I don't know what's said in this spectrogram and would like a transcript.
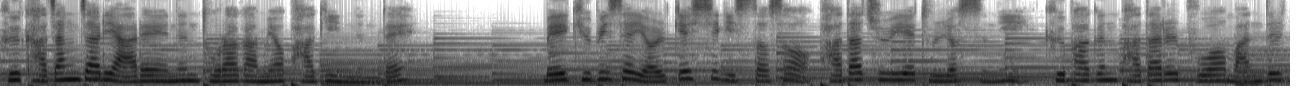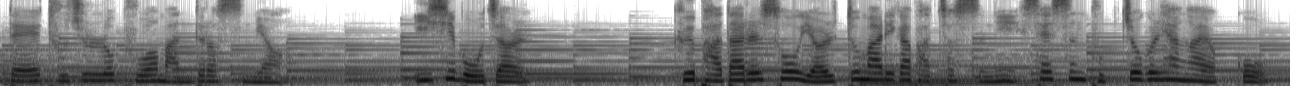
그 가장자리 아래에는 돌아가며 박이 있는데 매 규빗에 10개씩 있어서 바다 주위에 둘렸으니 그 박은 바다를 부어 만들 때에 두 줄로 부어 만들었으며 25절 그 바다를 소 12마리가 바쳤으니 셋은 북쪽을 향하였고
